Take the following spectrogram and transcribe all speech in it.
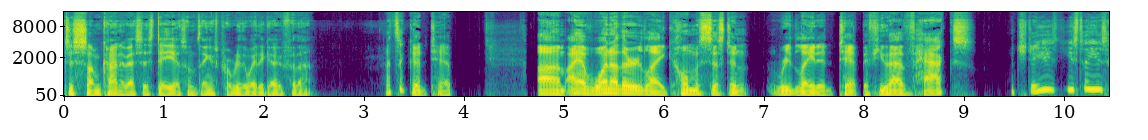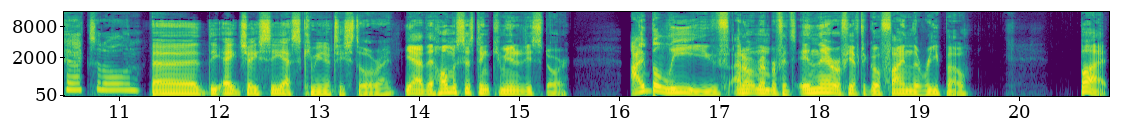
just some kind of SSD or something is probably the way to go for that. That's a good tip. Um, I have one other like Home Assistant related tip. If you have HACS, which do you you still use HACS at all? Uh, the HACS community store, right? Yeah, the Home Assistant community store. I believe I don't remember if it's in there or if you have to go find the repo, but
